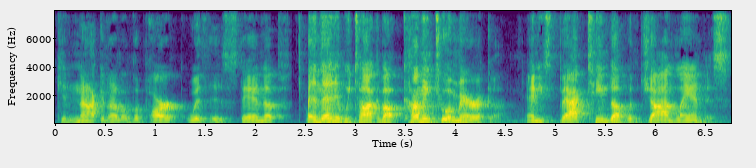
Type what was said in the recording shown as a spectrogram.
can knock it out of the park with his stand-up. And then we talk about Coming to America, and he's back teamed up with John Landis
